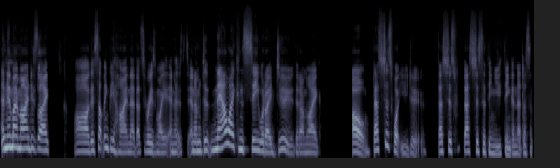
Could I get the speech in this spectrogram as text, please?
And then my mind is like, oh, there's something behind that. That's the reason why. And it's, and I'm now I can see what I do. That I'm like, oh, that's just what you do. That's just that's just the thing you think, and that doesn't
